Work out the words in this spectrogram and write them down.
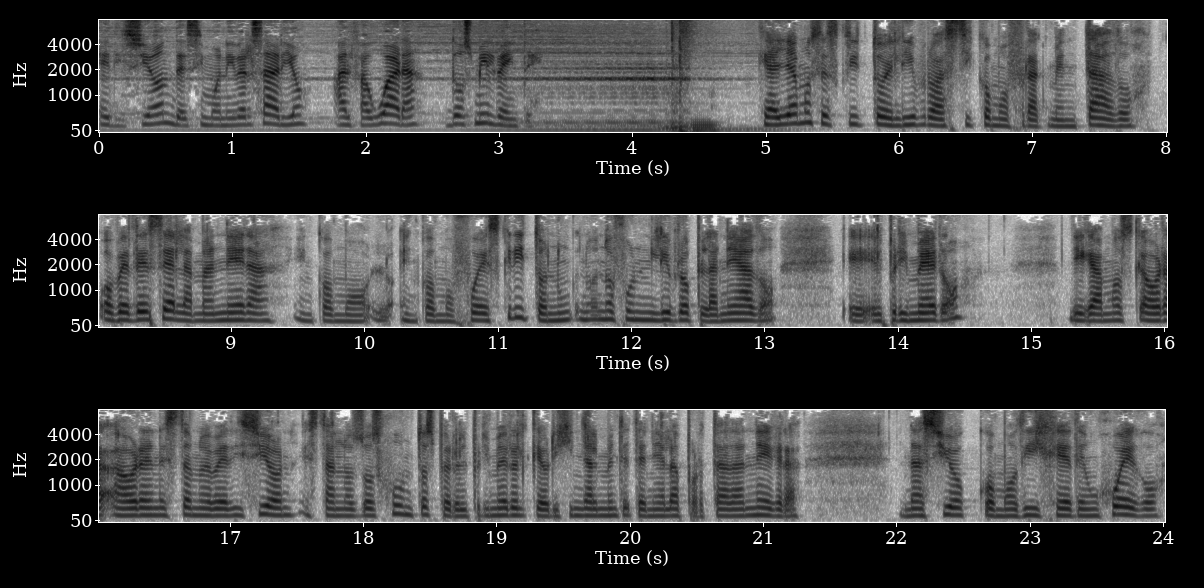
edición décimo aniversario, Alfaguara, 2020. Que hayamos escrito el libro así como fragmentado obedece a la manera en cómo, en cómo fue escrito. No, fue un libro planeado. Eh, el primero, digamos que ahora, ahora en esta nueva edición están los dos juntos, pero el primero, el que originalmente tenía la portada negra, nació, como dije, de un juego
